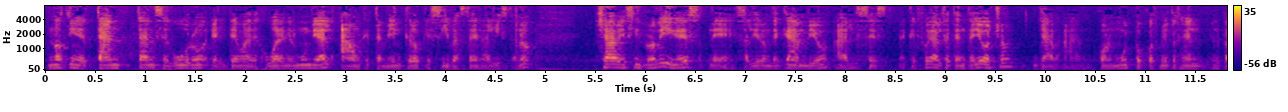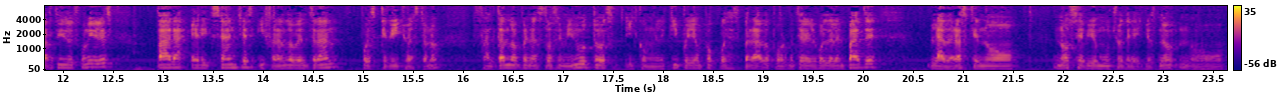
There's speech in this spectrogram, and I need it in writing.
no tiene tan, tan seguro el tema de jugar en el mundial, aunque también creo que sí va a estar en la lista, ¿no? Chávez y Rodríguez eh, salieron de cambio al que fue al 78, ya ah, con muy pocos minutos en el, partido disponibles, para Eric Sánchez y Fernando Beltrán, pues que dicho esto, ¿no? faltando apenas 12 minutos y con el equipo ya un poco desesperado por meter el gol del empate, la verdad es que no, no se vio mucho de ellos, ¿no? No,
